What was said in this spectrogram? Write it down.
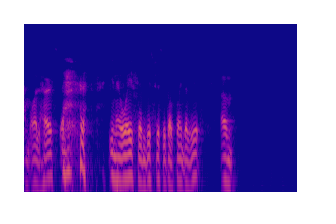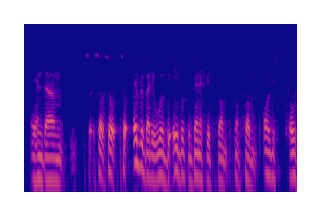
I'm all hers. in a way from this physical point of view. Um, and um, so, so so so everybody will be able to benefit from from from all this growth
